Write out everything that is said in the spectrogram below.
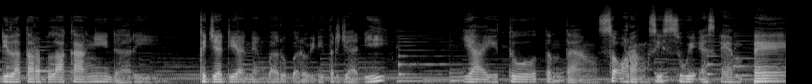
Dilatar belakangi dari kejadian yang baru-baru ini terjadi, yaitu tentang seorang siswi SMP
